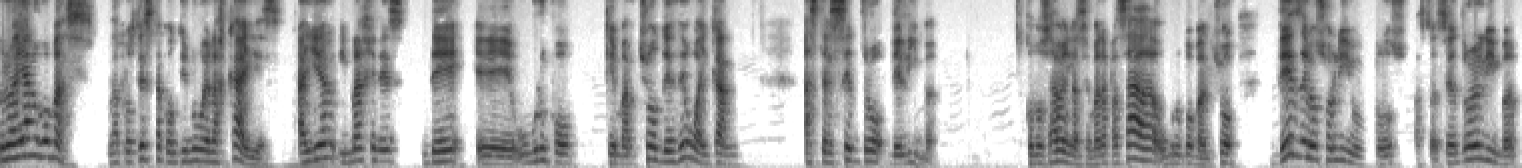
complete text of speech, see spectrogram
Pero hay algo más. La protesta continúa en las calles. Ayer imágenes de eh, un grupo que marchó desde Huaycán hasta el centro de Lima. Como saben, la semana pasada un grupo marchó desde Los Olivos hasta el centro de Lima,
